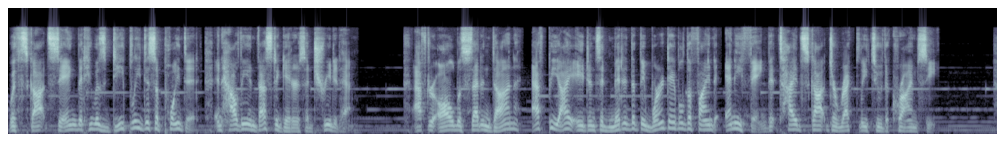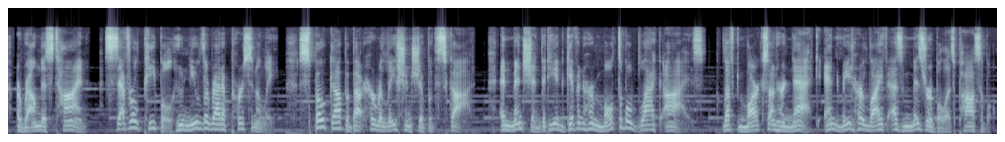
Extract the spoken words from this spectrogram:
with Scott saying that he was deeply disappointed in how the investigators had treated him. After all was said and done, FBI agents admitted that they weren't able to find anything that tied Scott directly to the crime scene. Around this time, several people who knew Loretta personally spoke up about her relationship with Scott and mentioned that he had given her multiple black eyes, left marks on her neck, and made her life as miserable as possible.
